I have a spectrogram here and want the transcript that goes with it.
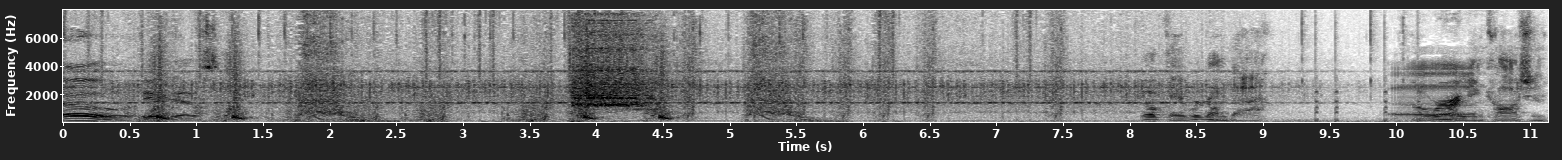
Oh, here it goes. Okay, we're gonna die. Uh, Oh, we're already in caution.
